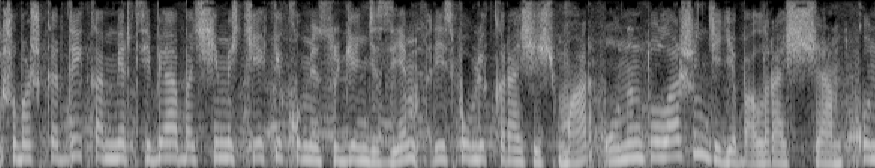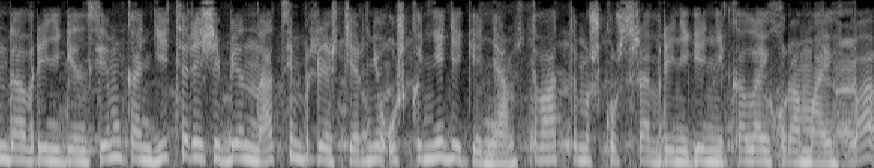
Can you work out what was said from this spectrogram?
Шубашкарды коммерцебе абачимеш техникумен студентізем республика рашишмар, оның тулашын деде балырашы. Кунда вренегенсем кондитері жебе нацин бірлештеріне ушкыне дегене. Тваттымыш курсра вренеген Николай Хурамаевпа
